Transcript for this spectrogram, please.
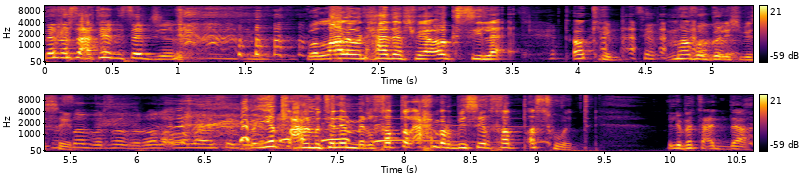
لنا ساعتين نسجل. والله لو انحذف يا أوكسي لا. okay ما بقول إيش بيصير. صبر صبر والله والله يطلع المتنمر. الخط الأحمر بيصير خط أسود. اللي بتعداه.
